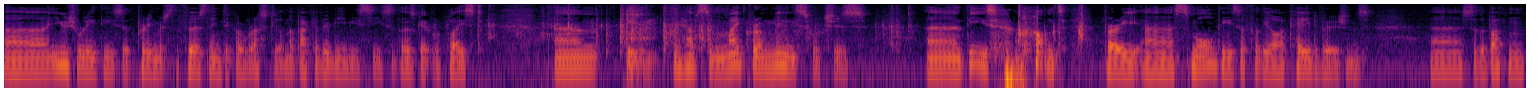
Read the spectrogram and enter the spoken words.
uh, usually these are pretty much the first thing to go rusty on the back of a BBC, so those get replaced. Um, we have some micro mini switches. Uh, these aren't very uh, small. These are for the arcade versions. Uh, so the button,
